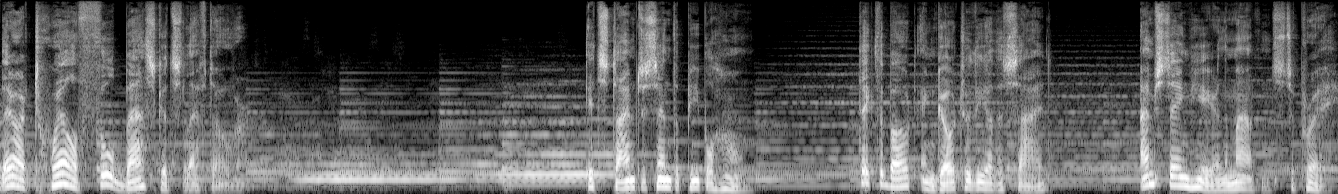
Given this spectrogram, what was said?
there are 12 full baskets left over. It's time to send the people home. Take the boat and go to the other side. I'm staying here in the mountains to pray.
